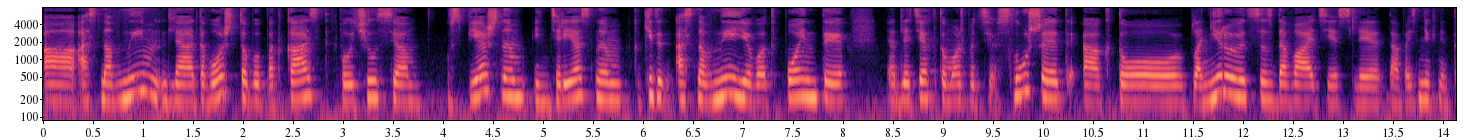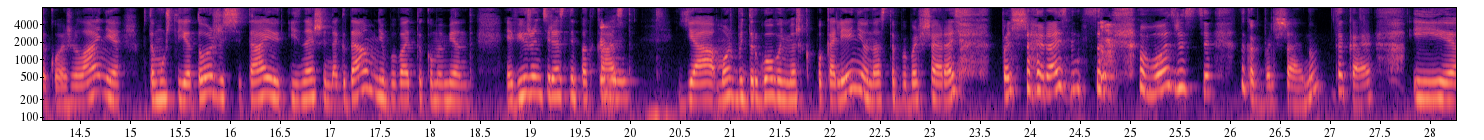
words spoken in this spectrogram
а, основным для того, чтобы подкаст получился успешным, интересным, какие-то основные вот поинты для тех, кто, может быть, слушает, а, кто планирует создавать, если да, возникнет такое желание, потому что я тоже считаю, и знаешь, иногда у меня бывает такой момент, я вижу интересный подкаст, mm-hmm. я, может быть, другого немножко поколения, у нас с тобой большая, раз... большая разница в возрасте, ну как большая, ну такая, и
